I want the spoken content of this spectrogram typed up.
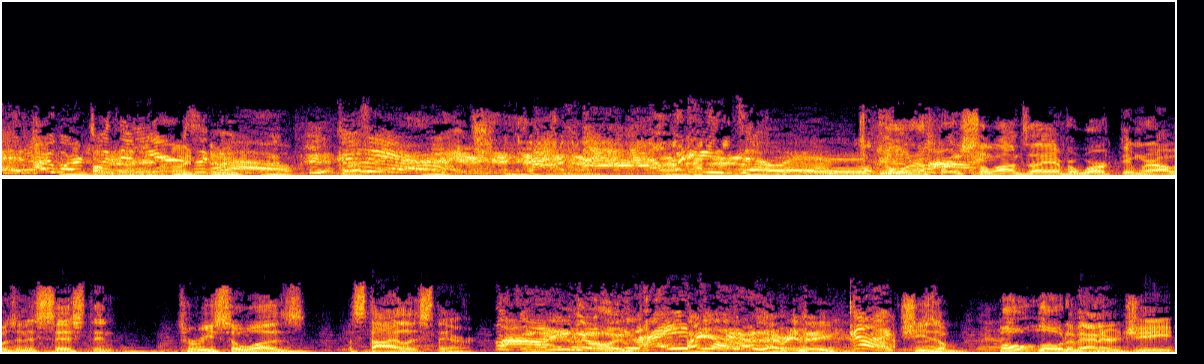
I worked with him years ago. Come here. what are you doing? So one of the first salons I ever worked in where I was an assistant, Teresa was a stylist there. How are you doing? How you How you doing? doing? everything? Good. She's a boatload of energy.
